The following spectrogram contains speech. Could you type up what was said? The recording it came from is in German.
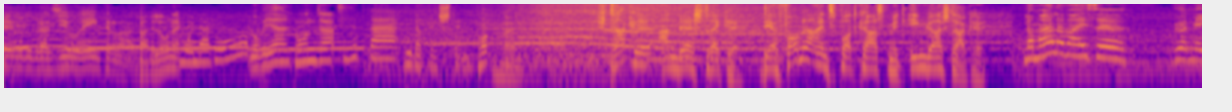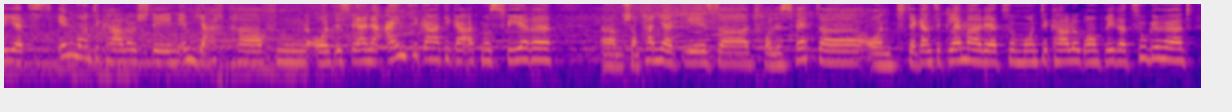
Prêmio do Brasil em Interlagos. Barcelona, Monaco, Montreal, Monza, Budapest. Hockenheim. Stracke an der Strecke. Der Formel 1 Podcast mit Inga Stracke. Normalerweise würden wir jetzt in Monte Carlo stehen, im Yachthafen und es wäre eine einzigartige Atmosphäre. Ähm, Champagnergläser, tolles Wetter und der ganze Glamour, der zum Monte Carlo Grand Prix dazugehört.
